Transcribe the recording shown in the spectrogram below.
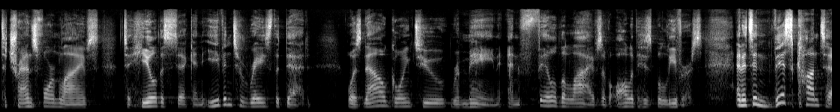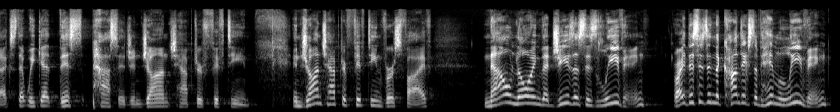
to transform lives, to heal the sick, and even to raise the dead was now going to remain and fill the lives of all of his believers. And it's in this context that we get this passage in John chapter 15. In John chapter 15, verse 5, now knowing that Jesus is leaving, right? This is in the context of him leaving.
